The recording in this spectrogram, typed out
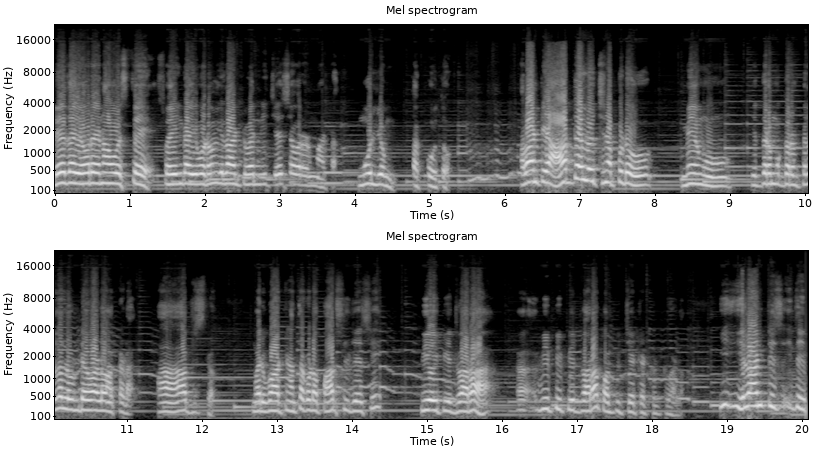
లేదా ఎవరైనా వస్తే స్వయంగా ఇవ్వడం ఇలాంటివన్నీ చేసేవారు అనమాట మూల్యం తక్కువతో. అలాంటి ఆర్డర్లు వచ్చినప్పుడు మేము ఇద్దరు ముగ్గురు పిల్లలు ఉండేవాళ్ళం అక్కడ ఆ ఆఫీస్లో. మరి వాటిని అంతా కూడా పార్సిల్ చేసి విఐపి ద్వారా విపిపి ద్వారా పంపించేటటువంటి వాళ్ళు. ఇలాంటి ఇది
